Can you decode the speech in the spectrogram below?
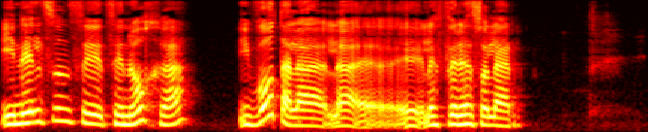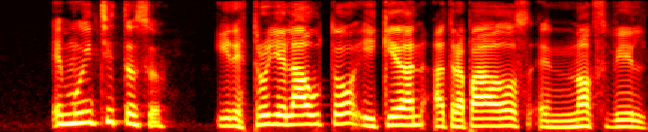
Y Nelson se, se enoja y bota la, la, la esfera solar. Es muy chistoso. Y destruye el auto y quedan atrapados en Knoxville,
